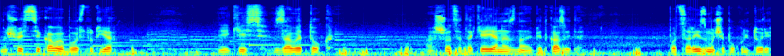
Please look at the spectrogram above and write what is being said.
Ну, щось цікаве, бо ось тут є якийсь завиток. А що це таке, я не знаю. Підказуйте. По царизму чи по культурі.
